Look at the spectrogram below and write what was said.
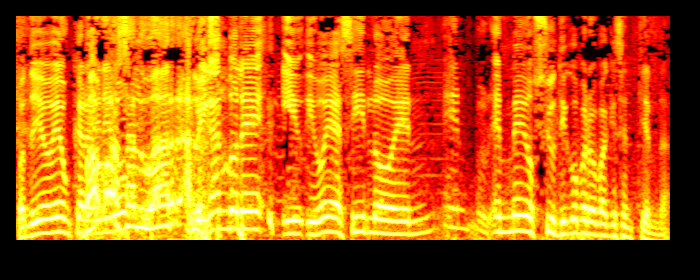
cuando yo veo a un carabinero. Vamos a saludar a los- Pegándole, y, y voy a decirlo en, en, en medio ciútico, pero para que se entienda.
